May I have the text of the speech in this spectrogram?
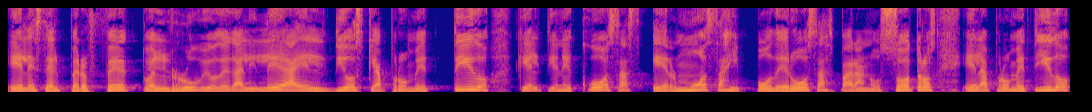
Él es el perfecto, el rubio de Galilea, el Dios que ha prometido que Él tiene cosas hermosas y poderosas para nosotros. Él ha prometido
